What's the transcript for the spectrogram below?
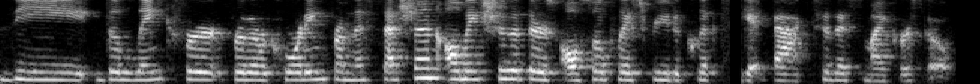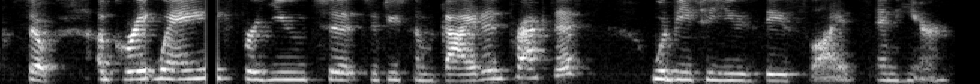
the the link for for the recording from this session i'll make sure that there's also a place for you to click to get back to this microscope so a great way for you to to do some guided practice would be to use these slides in here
